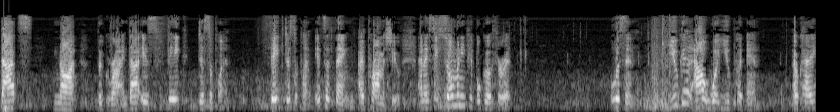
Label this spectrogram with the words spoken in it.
That's not the grind. That is fake discipline. Fake discipline. It's a thing, I promise you. And I see so many people go through it. Listen, you get out what you put in. Okay?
